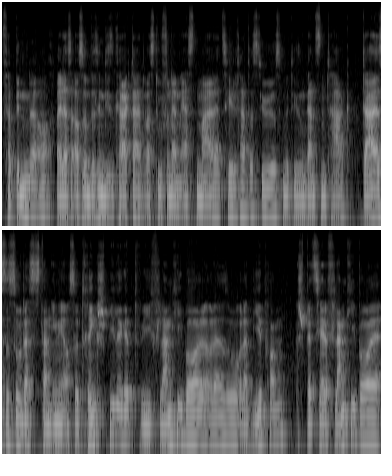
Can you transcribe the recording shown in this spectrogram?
verbinde auch, weil das auch so ein bisschen diesen Charakter hat, was du von deinem ersten Mal erzählt hattest, Julius, mit diesem ganzen Tag. Da ist es so, dass es dann irgendwie auch so Trinkspiele gibt, wie Flunkyball oder so oder Bierpong. Speziell Flunkyball.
